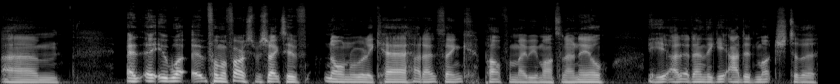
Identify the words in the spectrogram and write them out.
Um, it, it, from a Forest perspective, no one will really care. I don't think, apart from maybe Martin O'Neill. He, I I don't think he added much to the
